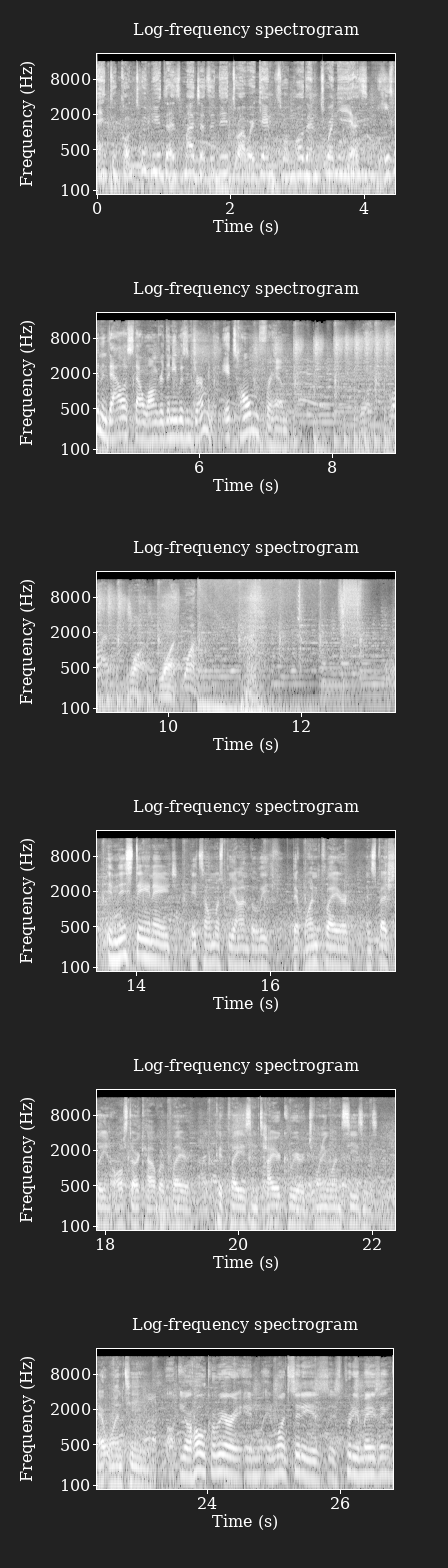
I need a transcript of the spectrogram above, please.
and to contribute as much as he did to our games for more than 20 years. He's been in Dallas now longer than he was in Germany. It's home for him. One. One. One. One. In this day and age, it's almost beyond belief that one player, and especially an all-star caliber player, could play his entire career, 21 seasons, at one team. Your whole career in, in one city is, is pretty amazing.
